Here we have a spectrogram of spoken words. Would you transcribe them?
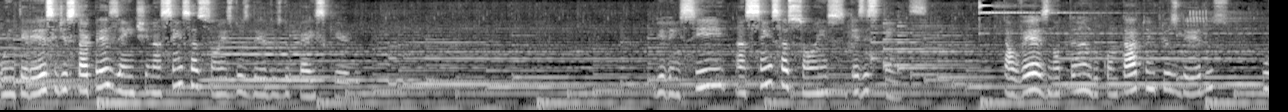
o interesse de estar presente nas sensações dos dedos do pé esquerdo. Vivencie as sensações existentes. Talvez notando o contato entre os dedos, o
